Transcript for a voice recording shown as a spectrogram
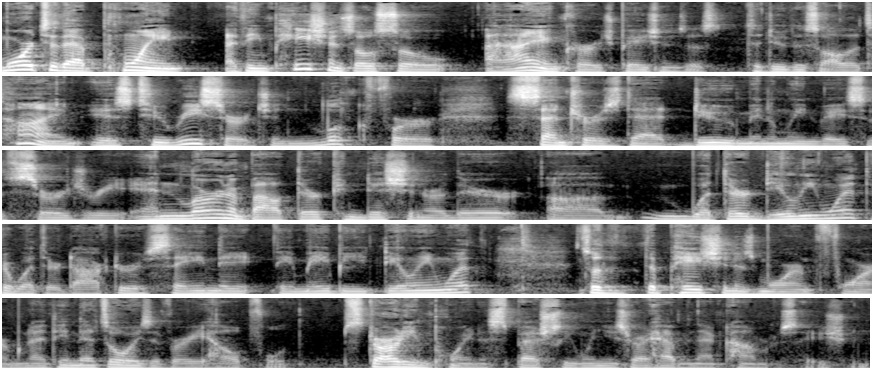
more to that point, I think patients also, and I encourage patients to do this all the time, is to research and look for centers that do minimally invasive surgery and learn about their condition or their uh, what they're dealing with or what their doctor is saying they, they may be dealing with, so that the patient is more informed. And I think that's always a very helpful starting point, especially when you start having that conversation.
